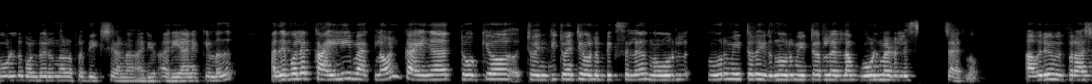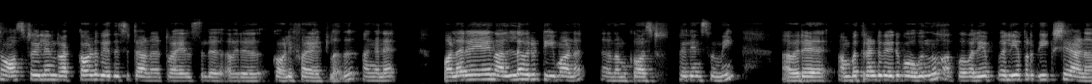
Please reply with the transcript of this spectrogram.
ഗോൾഡ് കൊണ്ടുവരും എന്നുള്ള പ്രതീക്ഷയാണ് ഹരിയാനയ്ക്കുള്ളത് അതേപോലെ കൈലി മാക്ലോൺ കഴിഞ്ഞ ടോക്കിയോ ട്വന്റി ട്വന്റി ഒളിമ്പിക്സിൽ നൂറിൽ നൂറ് മീറ്റർ ഇരുന്നൂറ് മീറ്ററിലെല്ലാം ഗോൾഡ് മെഡലിസ്റ്റ് ആയിരുന്നു. അവരും ഇപ്രാവശ്യം ഓസ്ട്രേലിയൻ റെക്കോർഡ് ഭേദിച്ചിട്ടാണ് ട്രയൽസിൽ അവർ ക്വാളിഫൈ ആയിട്ടുള്ളത്. അങ്ങനെ വളരെ നല്ല ഒരു ടീമാണ് നമുക്ക് ഓസ്ട്രേലിയൻ സ്വിമ്മിങ് അവർ അമ്പത്തിരണ്ട് പേര് പോകുന്നു. അപ്പൊ വലിയ വലിയ പ്രതീക്ഷയാണ്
